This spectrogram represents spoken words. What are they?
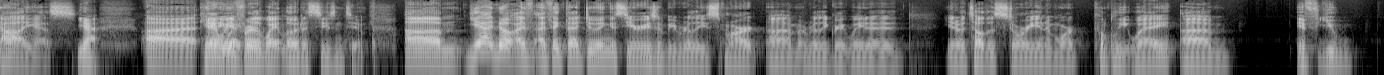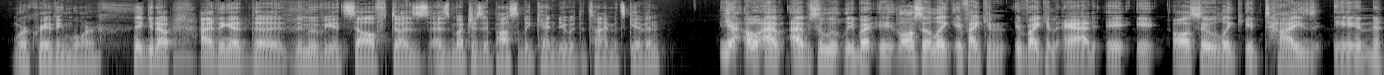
Ah, yes. Yeah. Uh Can't anyway, wait for the White Lotus season two. Um, yeah, no, I, I think that doing a series would be really smart. Um, a really great way to, you know, tell the story in a more complete way. Um, if you were craving more, you know, I think that the the movie itself does as much as it possibly can do with the time it's given. Yeah, oh, ab- absolutely. But it also like if I can if I can add, it it also like it ties in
